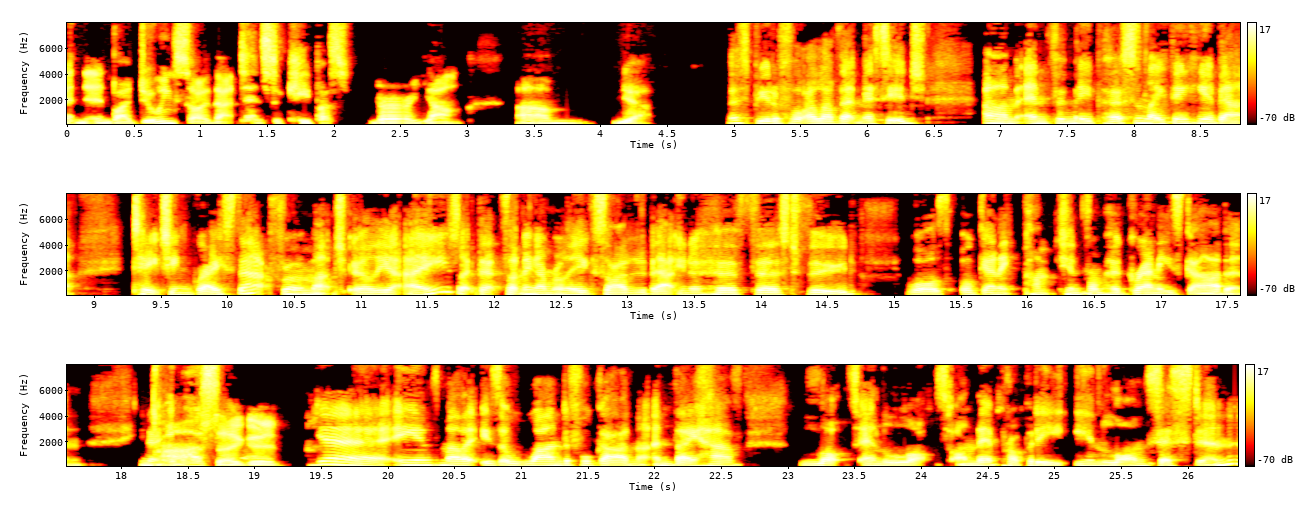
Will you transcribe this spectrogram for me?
and, and by doing so, that tends to keep us very young. Um, yeah. That's beautiful. I love that message. Um, and for me personally, thinking about teaching Grace that from a much earlier age, like that's something I'm really excited about. You know, her first food was organic pumpkin from her granny's garden. You know, ah, so good. Yeah, Ian's mother is a wonderful gardener, and they have lots and lots on their property in Launceston.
